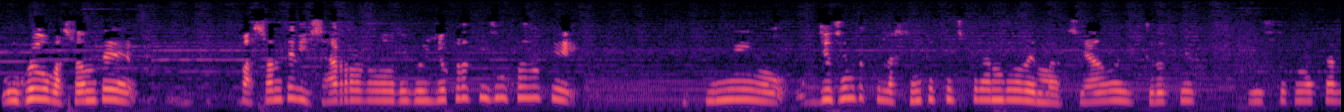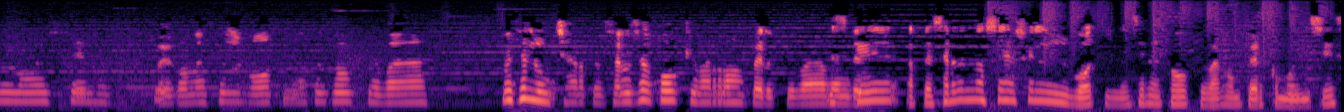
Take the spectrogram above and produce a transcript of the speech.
Un juego bastante, bastante bizarro, digo. Yo creo que es un juego que, tiene, yo siento que la gente está esperando demasiado y creo que Twisted Metal no es el juego, no es el GOT, no es el juego que va, no es el Uncharted, o sea, no es el juego que va a romper, que va a vender. Es que a pesar de no ser el GOT, no ser el juego que va a romper, como dices,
